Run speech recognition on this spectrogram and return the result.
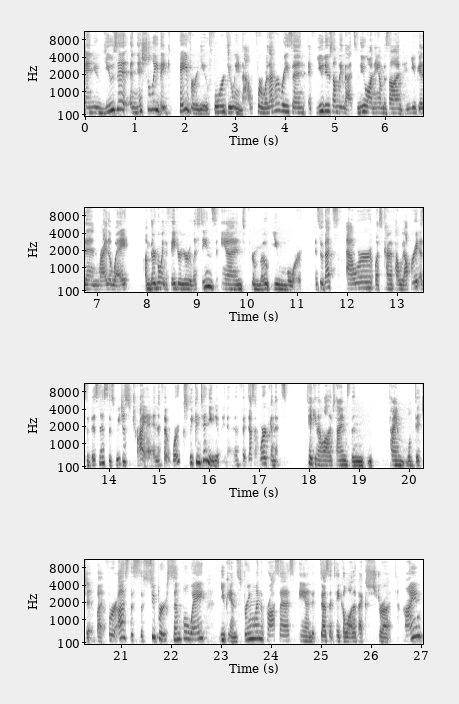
and you use it initially, they favor you for doing that. For whatever reason, if you do something that's new on Amazon and you get in right away, um, they're going to favor your listings and promote you more. And so that's our that's kind of how we operate as a business is we just try it. And if it works, we continue doing it. And if it doesn't work and it's taking a lot of times, then time we'll ditch it. But for us, this is a super simple way you can streamline the process and it doesn't take a lot of extra time.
